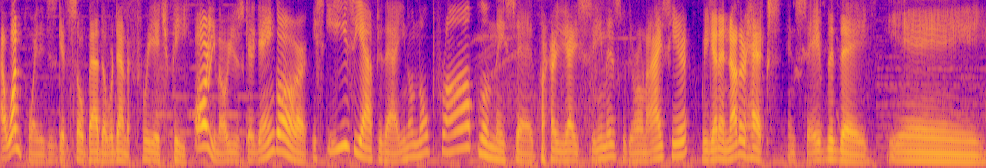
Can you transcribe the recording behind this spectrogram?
At one point, it just gets so bad that we're down to 3 HP. Or, you know, you just get a Gengar. It's easy after that. You know, no problem, they said. Are you guys seeing this with your own eyes here? We get another Hex and save the day. Yay.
